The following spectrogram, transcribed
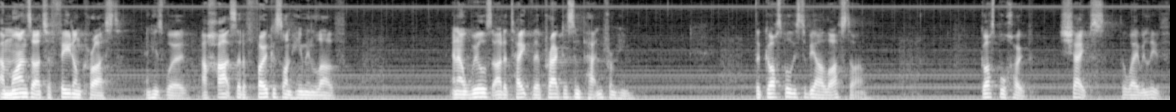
Our minds are to feed on Christ and His Word. Our hearts are to focus on Him in love. And our wills are to take their practice and pattern from Him. The gospel is to be our lifestyle. Gospel hope shapes the way we live.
